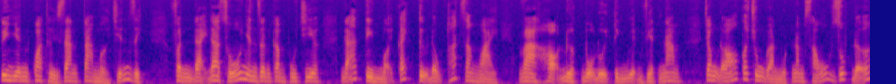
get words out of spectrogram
Tuy nhiên qua thời gian ta mở chiến dịch, phần đại đa số nhân dân Campuchia đã tìm mọi cách tự động thoát ra ngoài và họ được bộ đội tình nguyện Việt Nam, trong đó có trung đoàn 156 giúp đỡ.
